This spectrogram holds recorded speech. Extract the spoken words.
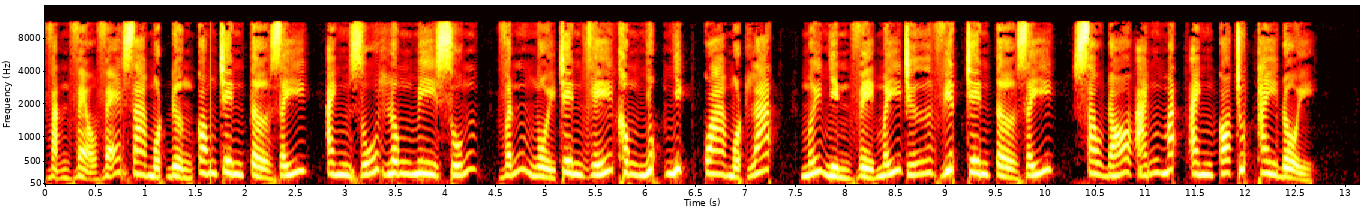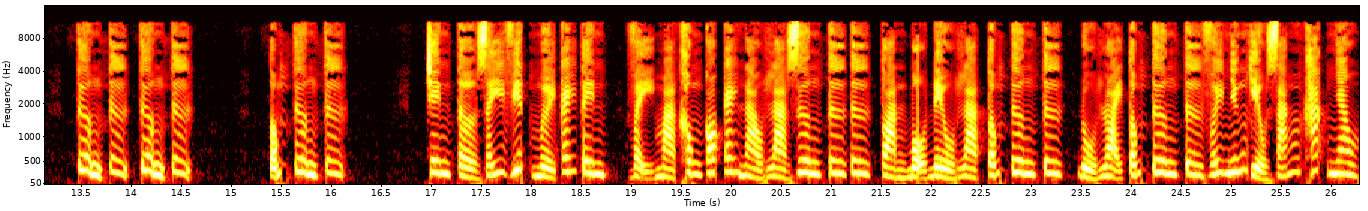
vặn vẹo vẽ ra một đường cong trên tờ giấy, anh rũ lông mi xuống, vẫn ngồi trên ghế không nhúc nhích qua một lát, mới nhìn về mấy chữ viết trên tờ giấy, sau đó ánh mắt anh có chút thay đổi. Tương tư, tương tư. Tống tương tư. Trên tờ giấy viết 10 cái tên, vậy mà không có cái nào là Dương Tư Tư, toàn bộ đều là Tống Tương Tư, đủ loại Tống Tương Tư với những kiểu dáng khác nhau.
